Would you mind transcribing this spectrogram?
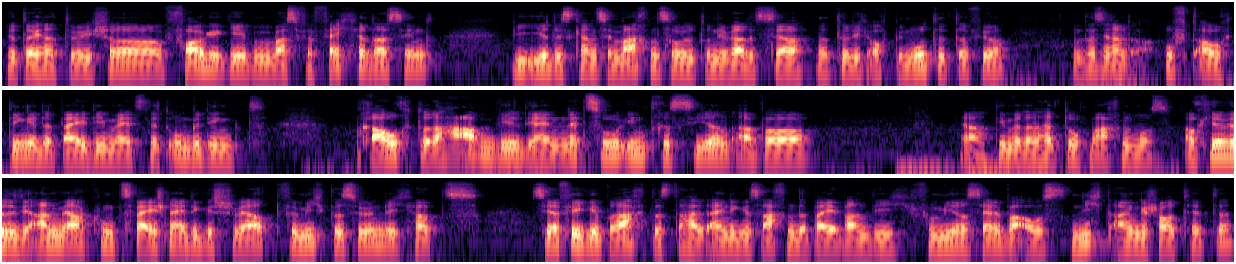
wird euch natürlich schon vorgegeben, was für Fächer da sind, wie ihr das Ganze machen sollt und ihr werdet ja natürlich auch benotet dafür. Und da sind halt oft auch Dinge dabei, die man jetzt nicht unbedingt braucht oder haben will, die einen nicht so interessieren, aber ja, die man dann halt durchmachen muss. Auch hier wieder die Anmerkung, zweischneidiges Schwert. Für mich persönlich hat es sehr viel gebracht, dass da halt einige Sachen dabei waren, die ich von mir selber aus nicht angeschaut hätte,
